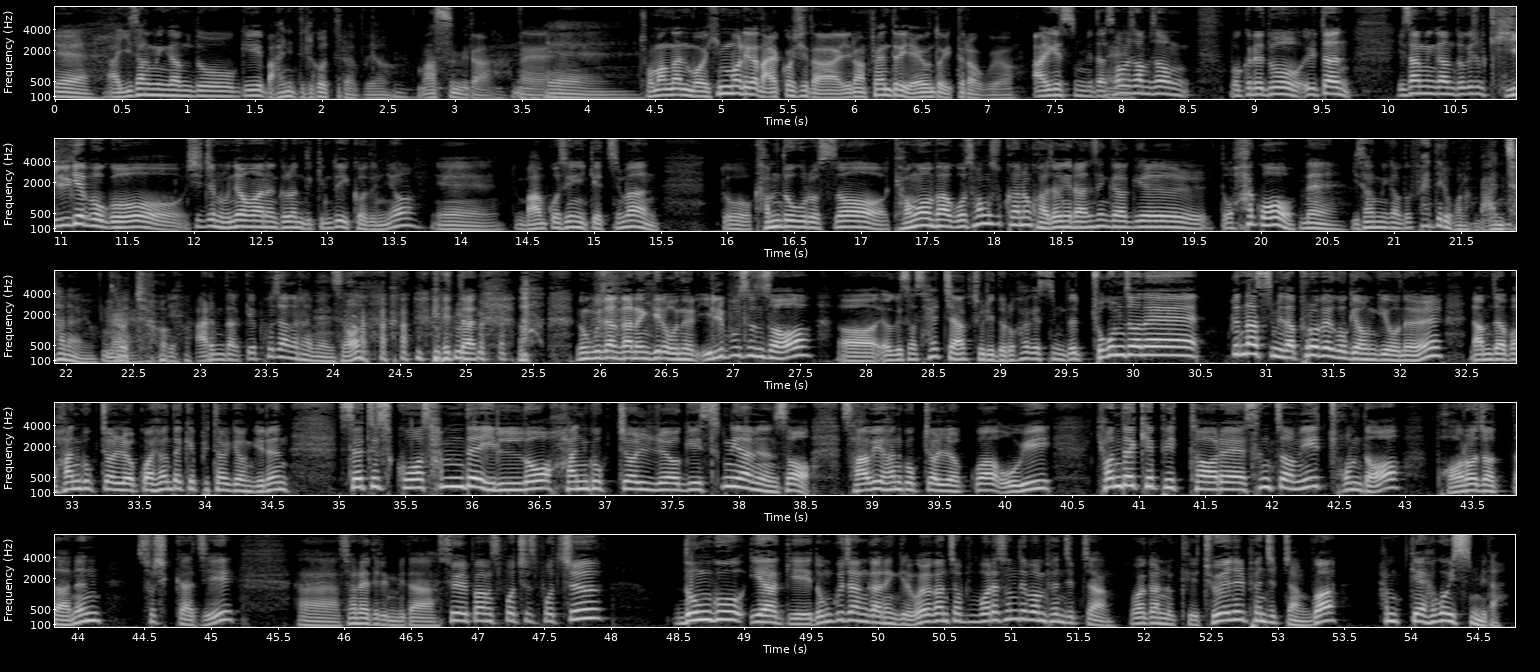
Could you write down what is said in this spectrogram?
예, 아, 이상민 감독이 많이 늙었더라고요. 맞습니다. 네. 예. 조만간 뭐 흰머리가 날 것이다 이런 팬들의 예언도 있더라고요. 알겠습니다. 네. 서울 삼성 뭐 그래도 일단 이상민 감독이 좀 길게 보고 시즌 운영하는 그런 느낌도 있거든요. 예, 좀 마음 고생이 있겠지만 또 감독으로서 경험하고 성숙하는 과정이라는 생각을 또 하고 네. 이상민 감독 팬들이 워낙 많잖아요. 네. 그렇죠. 예, 아름답게 포장을 하면서 일단 아, 농구장 가는 길 오늘 1부 순서 어, 여기서 살짝 줄이도록 하겠습니다. 조금 전에 끝났습니다. 프로배구 경기 오늘 남자부 한국전력과 현대캐피탈 경기는 세트 스코어 3대 1로 한국전력이 승리하면서 4위 한국전력과 5위 현대캐피탈의 승점이 좀 더 벌어졌다는 소식까지 아, 전해드립니다. 수요일 밤 스포츠 스포츠 농구 이야기, 농구장 가는 길 월간 점프볼의 손대범 편집장, 월간 루키 조현일 편집장과 함께 하고 있습니다.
